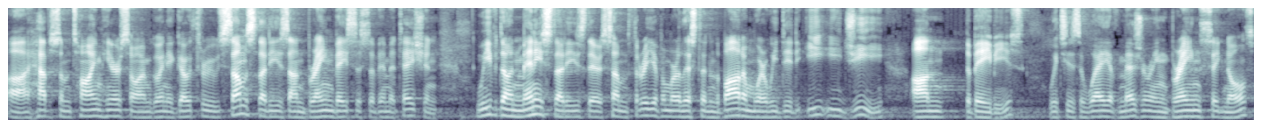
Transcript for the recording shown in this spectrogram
Uh, have some time here, so I'm going to go through some studies on brain basis of imitation. We've done many studies. There's some three of them are listed in the bottom where we did EEG on the babies which is a way of measuring brain signals,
